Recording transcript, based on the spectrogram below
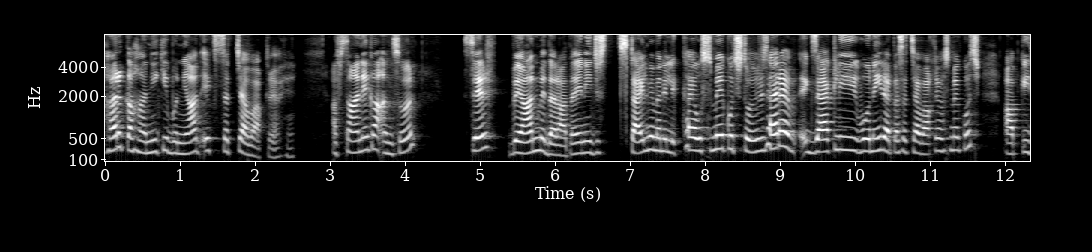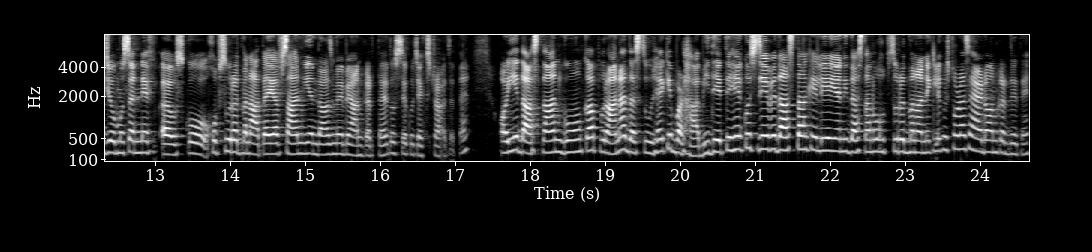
हर कहानी की बुनियाद एक सच्चा वाक़ है। अफसाने का अंसर सिर्फ़ बयान में दर आता है, यानी जिस स्टाइल में मैंने लिखा है, उसमें कुछ तो ज़ाहिर है एग्जैक्टली वो नहीं रहता सच्चा वाक़ उसमें कुछ आपकी जो मुसनफ़ उसको खूबसूरत बनाता है अफसानवी अंदाज में बयान करता है तो उससे कुछ एक्स्ट्रा आ जाता है। और ये दास्तान गों का पुराना दस्तूर है कि बढ़ा भी देते हैं कुछ जेब दास्तान के लिए, यानी दास्तान को खूबसूरत बनाने के लिए कुछ थोड़ा सा ऐड ऑन कर देते हैं।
